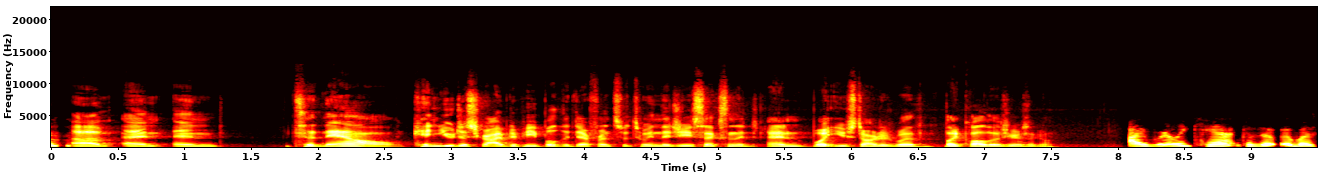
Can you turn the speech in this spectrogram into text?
um, and and to now, can you describe to people the difference between the G6 and the and what you started with, like all those years ago? I really can't because it, it was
